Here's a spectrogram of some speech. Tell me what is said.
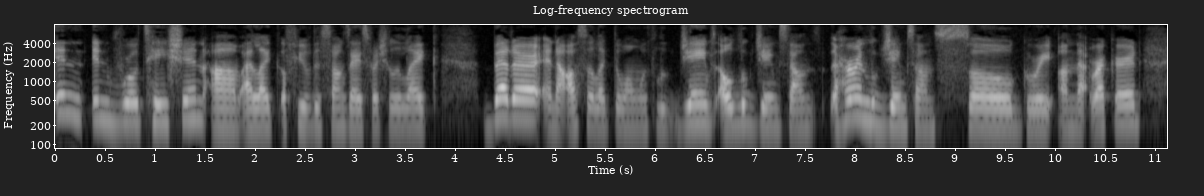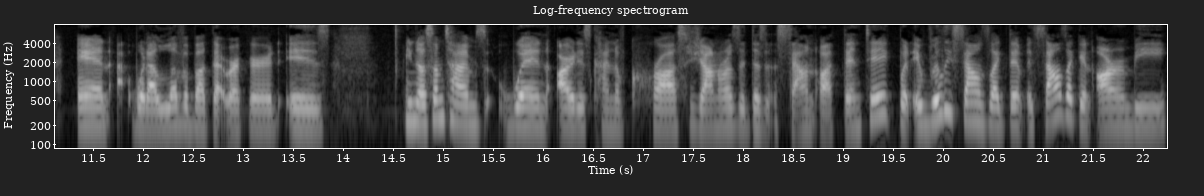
in in rotation. Um, I like a few of the songs. I especially like better and I also like the one with Luke James. Oh, Luke James sounds her and Luke James sound so great on that record. And what I love about that record is you know, sometimes when artists kind of cross genres, it doesn't sound authentic, but it really sounds like them. It sounds like an R&B,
